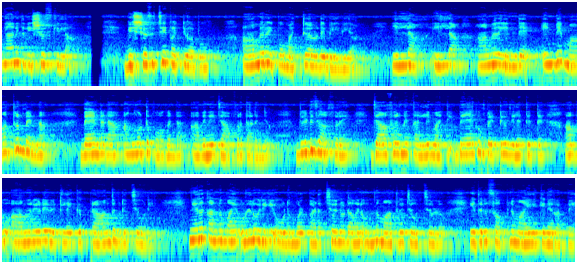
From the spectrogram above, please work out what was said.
ഞാനിത് വിശ്വസിക്കില്ല. വിശ്വസിച്ചേ പറ്റൂ അബു. ആമിറ ഇപ്പോൾ മറ്റൊരാളുടെ ബേബിയാ. ഇല്ല ഇല്ല ആമിർ എന്റെ എന്റെ മാത്രം പെണ്ണ. വേണ്ടടാ അങ്ങോട്ട് പോകണ്ട അവനെ ജാഫർ തടഞ്ഞു. വിട് ജാഫറെ ജാഫറിനെ തള്ളി മാറ്റി ബാഗും പെട്ടിയും നിലത്തിട്ട് അബു ആമിറയുടെ വീട്ടിലേക്ക് പ്രാന്ത് പിടിച്ചോടി നിറ കണ്ണുമായി ഉള്ളുരുകി ഓടുമ്പോൾ പടച്ചവനോട് അവൻ ഒന്ന് മാത്രമേ ചോദിച്ചുള്ളൂ ഇതൊരു സ്വപ്നമായിരിക്കണേ റബ്ബേ.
